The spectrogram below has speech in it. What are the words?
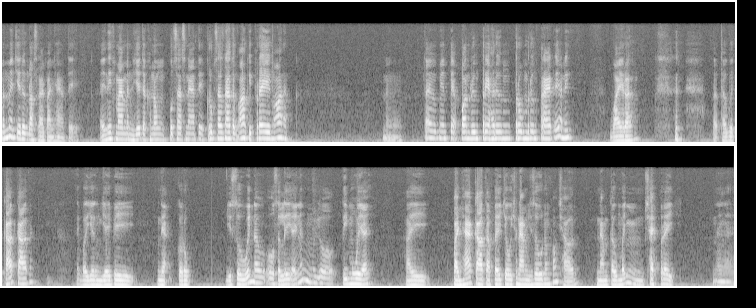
មិនមែនជារឿងដោះស្រាយបញ្ហាទេហើយនេះស្មានមិននិយាយតែក្នុងពុទ្ធសាសនាទេគ្រប់សាសនាទាំងអស់គេព្រេទាំងអស់ហ្នឹងហ្នឹងតែមានពាក់ព័ន្ធរឿងព្រះរឿងព្រំរឿងប្រែតអីអានេះវាយរ៉ាតែត្រូវវាកើតកើតហើយបើយើងនិយាយពីអ្នកគោរពយេស៊ូវិញនៅអូស្ត្រាលីអីហ្នឹងយកទី1ហើយហើយ បញ្ហាកើតតែពេលចូលឆ្នាំយេស៊ូហ្នឹងផងច្រើនឆ្នាំទៅមិញឆេះព្រៃហ្នឹងហើយ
